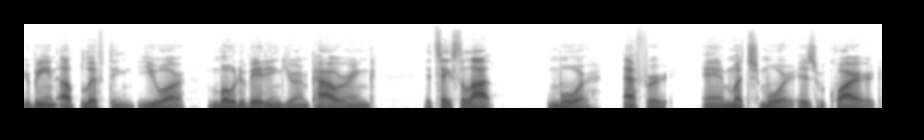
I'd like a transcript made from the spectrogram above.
you're being uplifting, you are motivating, you're empowering. It takes a lot more effort and much more is required.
